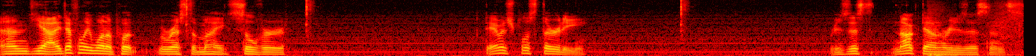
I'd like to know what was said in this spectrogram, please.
and yeah, I definitely want to put the rest of my silver damage plus 30. Resist knockdown resistance.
